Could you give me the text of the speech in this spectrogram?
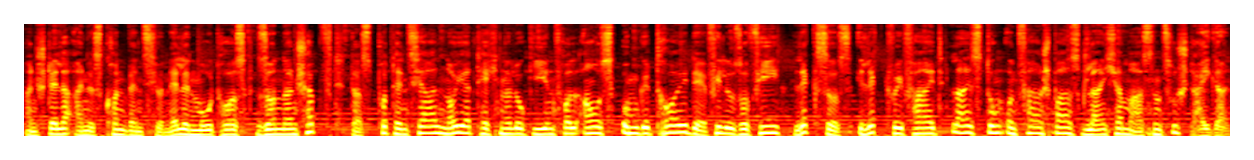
anstelle eines konventionellen Motors, sondern schöpft das Potenzial neuer Technologien voll aus, um getreu der Philosophie Lexus Electrified Leistung und Fahrspaß gleichermaßen zu steigern.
